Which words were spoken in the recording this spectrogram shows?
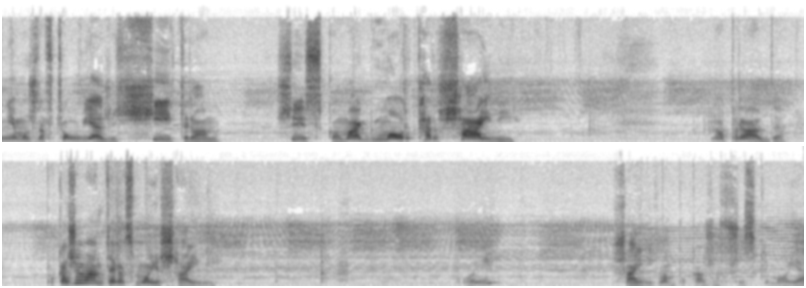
Nie można w to uwierzyć. Hitran. Wszystko. Magmortar Shiny. Naprawdę. Pokażę wam teraz moje Shiny. Oj. Shiny wam pokażę wszystkie moje.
